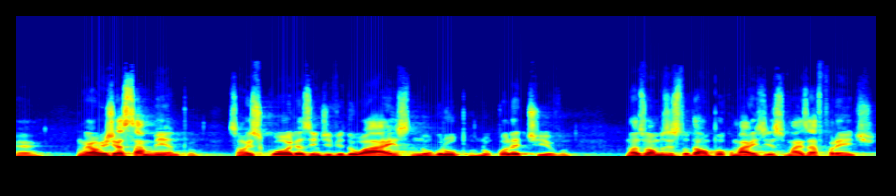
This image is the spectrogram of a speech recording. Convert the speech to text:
É, não é um engessamento são escolhas individuais no grupo, no coletivo. Nós vamos estudar um pouco mais disso mais à frente.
